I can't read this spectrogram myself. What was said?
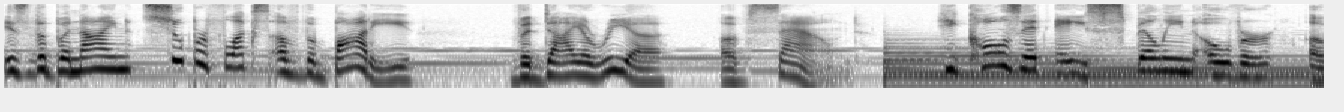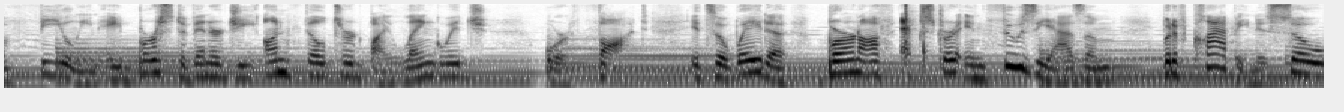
is the benign superflux of the body the diarrhea of sound. He calls it a spilling over of feeling, a burst of energy unfiltered by language or thought. It's a way to burn off extra enthusiasm, but if clapping is so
